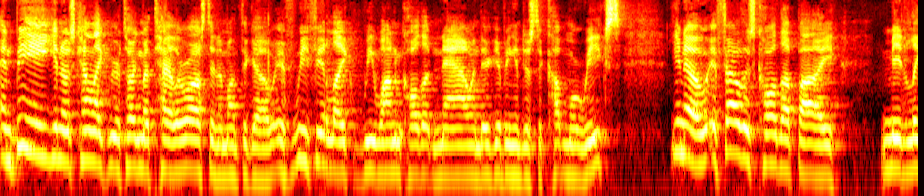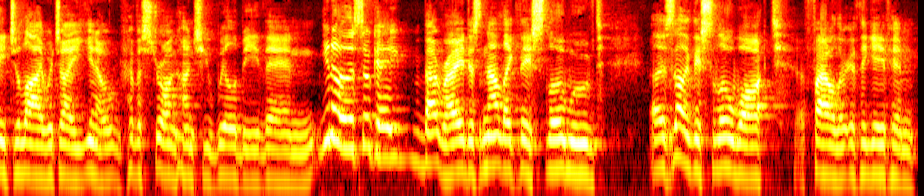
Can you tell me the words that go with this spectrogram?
And B, you know, it's kind of like we were talking about Tyler Austin a month ago. If we feel like we want him called up now and they're giving him just a couple more weeks, you know, if Fowler's called up by mid late July, which I, you know, have a strong hunch he will be, then, you know, that's okay, about right. It's not like they slow moved, uh, it's not like they slow walked Fowler if they gave him,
